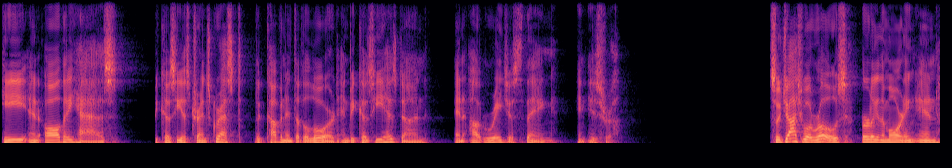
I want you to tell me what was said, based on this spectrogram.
he and all that he has, because he has transgressed the covenant of the Lord, and because he has done an outrageous thing in Israel. So Joshua rose early in the morning and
